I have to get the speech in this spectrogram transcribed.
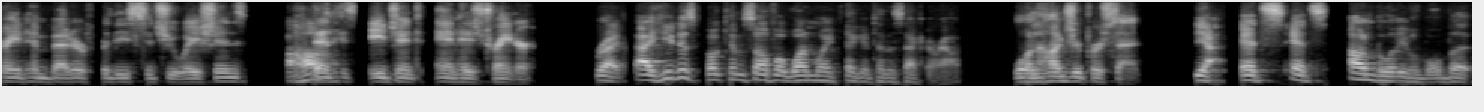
trained him better for these situations Uh-huh. than his agent and his trainer. Right. Uh, he just booked himself a one-way ticket to the second round. One hundred percent. Yeah, it's it's unbelievable, but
